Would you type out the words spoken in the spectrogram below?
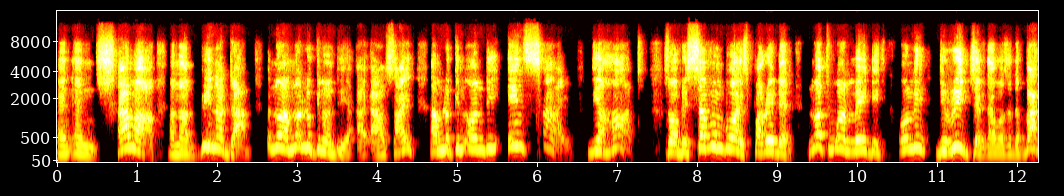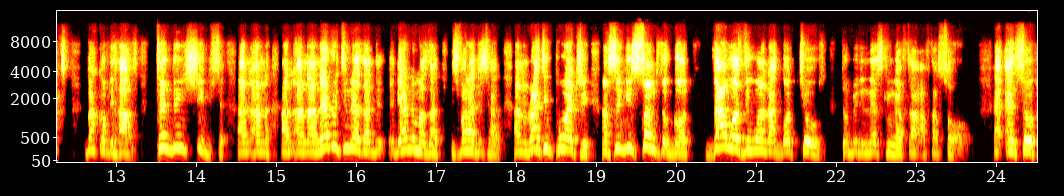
and, and Shammah and Abinadab. No, I'm not looking on the uh, outside. I'm looking on the inside, their heart. So of the seven boys paraded, not one made it. Only the reject that was at the back, back of the house, tending sheep and, and, and, and, and everything else that the, the animals that his father just had, and writing poetry and singing songs to God. That was the one that God chose to be the next king after, after Saul. And so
